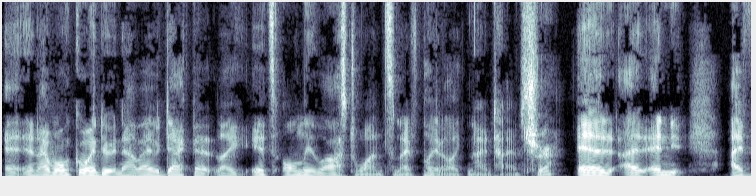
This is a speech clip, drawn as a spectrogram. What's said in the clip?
and, and I won't go into it now. But I have a deck that like it's only lost once, and I've played it like nine times. Sure. And I, and I've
